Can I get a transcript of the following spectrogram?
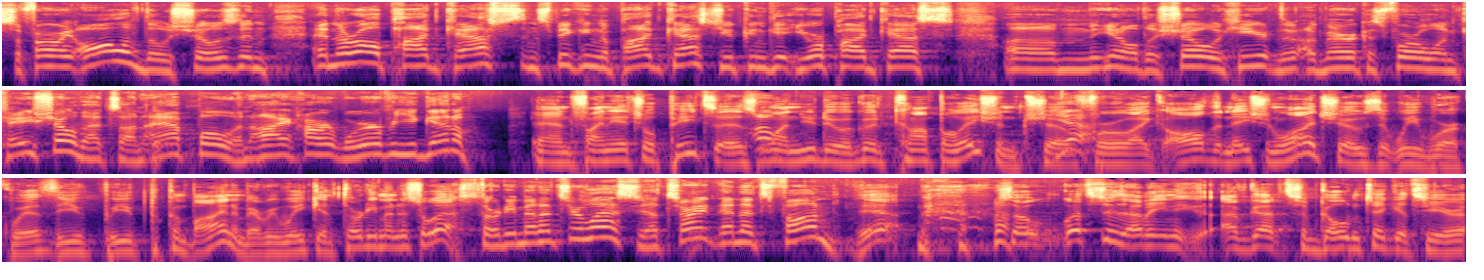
Safari, all of those shows, and and they're all podcasts. And speaking of podcasts, you can get your podcasts. Um, you know, the show here, the America's 401k show, that's on Apple and iHeart, wherever you get them. And Financial Pizza is one you do a good compilation show Oh. Yeah. for like all the nationwide shows that we work with. You you combine them every week in 30 minutes or less. 30 minutes or less. That's right. And it's fun. Yeah. so let's do that. I mean, I've got some golden tickets here.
